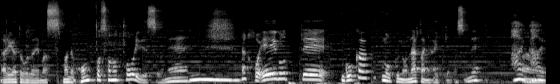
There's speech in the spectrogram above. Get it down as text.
ありがとうございます。まあでも本当その通りですよねう。んなんかこう、英語って5科目の中に入ってますね。はいはい。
